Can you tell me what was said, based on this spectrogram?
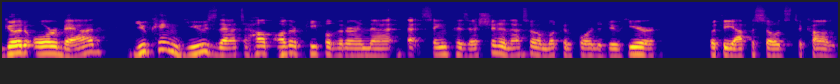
good or bad you can use that to help other people that are in that that same position and that's what i'm looking forward to do here with the episodes to come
